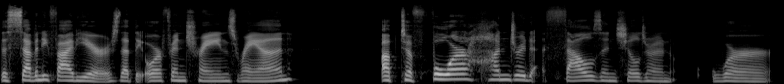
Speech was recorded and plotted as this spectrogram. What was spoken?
the 75 years that the orphan trains ran. Up to 400,000 children were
